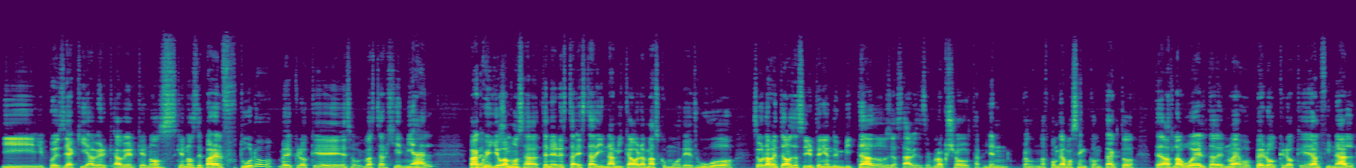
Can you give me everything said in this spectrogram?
y pues de aquí a ver a ver qué nos qué nos depara el futuro. Creo que eso va a estar genial. Paco y yo vamos a tener esta, esta dinámica ahora más como de dúo. Seguramente vamos a seguir teniendo invitados, ya sabes, The Blog Show también, cuando nos pongamos en contacto, te das la vuelta de nuevo, pero creo que al final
